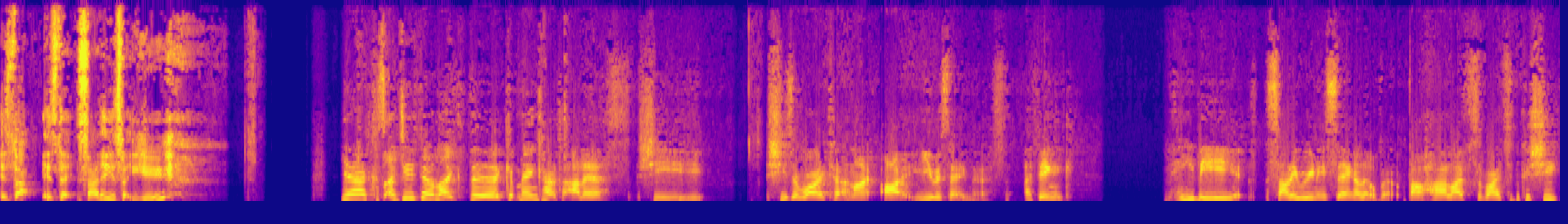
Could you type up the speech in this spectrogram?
is that is that Sally? Is that you? Yeah, because I do feel like the main character Alice, she she's a writer, and I, I you were saying this. I think maybe Sally Rooney's saying a little bit about her life as a writer because she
